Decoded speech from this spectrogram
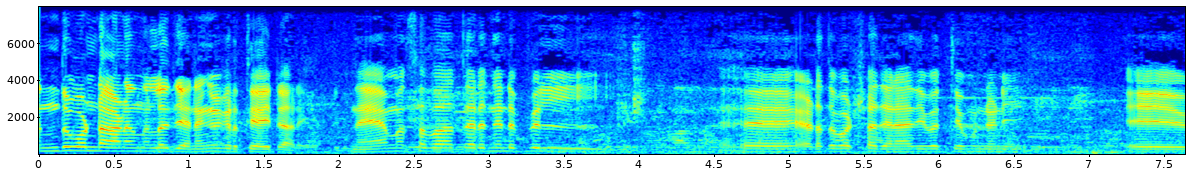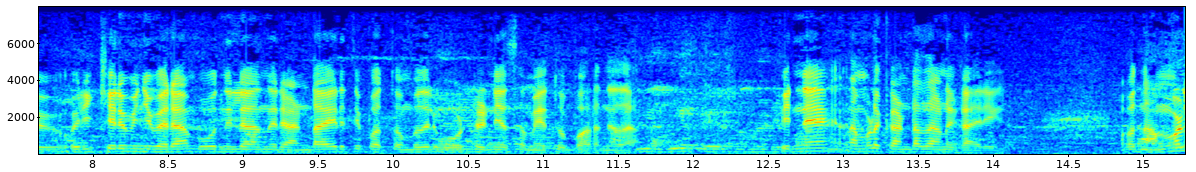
എന്തുകൊണ്ടാണെന്നുള്ളത് ജനങ്ങൾ കൃത്യമായിട്ട് അറിയാം. നിയമസഭാ തെരഞ്ഞെടുപ്പിൽ ഇടതുപക്ഷ ജനാധിപത്യ മുന്നണി ഒരിക്കലും ഇനി വരാൻ പോകുന്നില്ല എന്ന് രണ്ടായിരത്തി പത്തൊമ്പതിൽ വോട്ടെണ്ണിയ സമയത്തും പറഞ്ഞതാണ്. പിന്നെ നമ്മൾ കണ്ടതാണ് കാര്യങ്ങൾ. അപ്പോൾ നമ്മൾ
